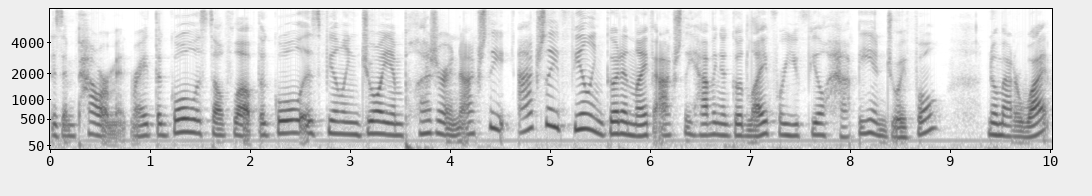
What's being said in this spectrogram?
is empowerment, right? The goal is self-love. The goal is feeling joy and pleasure and actually actually feeling good in life, actually having a good life where you feel happy and joyful no matter what.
